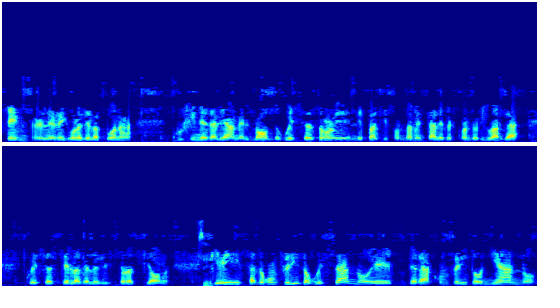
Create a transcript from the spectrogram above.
sempre le regole della buona cucina italiana nel mondo. Queste sono le, le basi fondamentali per quanto riguarda questa stella della ristorazione, Sì. che è stato conferito quest'anno e verrà conferito ogni anno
